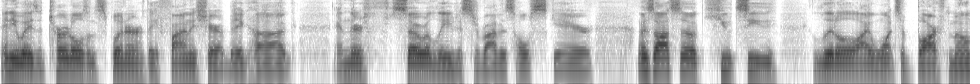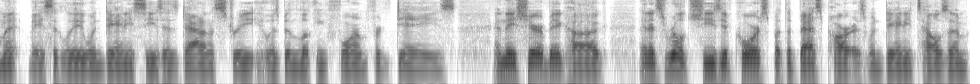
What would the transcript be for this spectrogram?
Anyways, the Turtles and Splinter, they finally share a big hug, and they're so relieved to survive this whole scare. There's also a cutesy little I want to barf moment, basically, when Danny sees his dad on the street who has been looking for him for days. And they share a big hug. And it's real cheesy, of course, but the best part is when Danny tells him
